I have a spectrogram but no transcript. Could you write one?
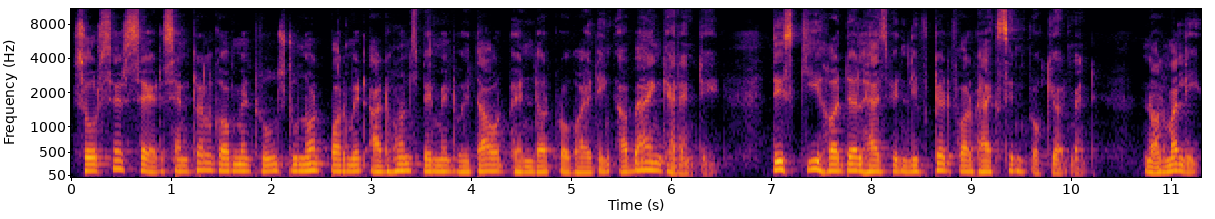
Sources said central government rules do not permit advance payment without vendor providing a bank guarantee. This key hurdle has been lifted for vaccine procurement. Normally,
